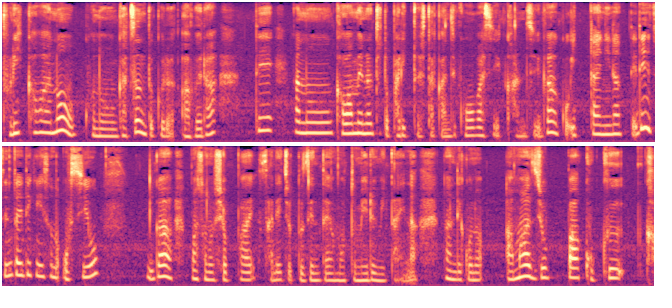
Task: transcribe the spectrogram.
鶏皮のこのガツンとくる油であの皮目のちょっとパリッとした感じ香ばしい感じがこう一体になってで全体的にそのお塩が、まあ、そのしょっぱさでちょっと全体をまとめるみたいな。なんでこの甘じょっぱコク皮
